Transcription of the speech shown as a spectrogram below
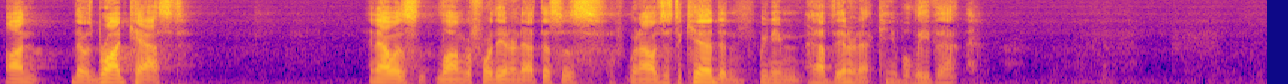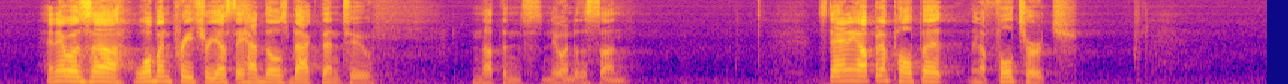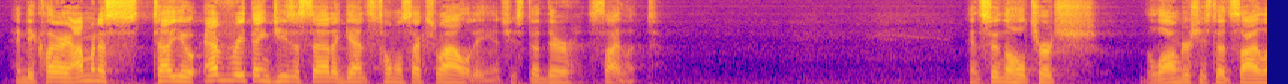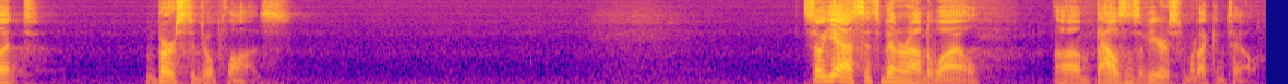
on that was broadcast. And that was long before the internet. This was when I was just a kid and we didn't even have the internet. Can you believe that? And it was a woman preacher. Yes, they had those back then too. Nothing's new under the sun. Standing up in a pulpit in a full church and declaring, I'm going to tell you everything Jesus said against homosexuality. And she stood there silent. And soon the whole church, the longer she stood silent, burst into applause. So, yes, it's been around a while, um, thousands of years from what I can tell.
